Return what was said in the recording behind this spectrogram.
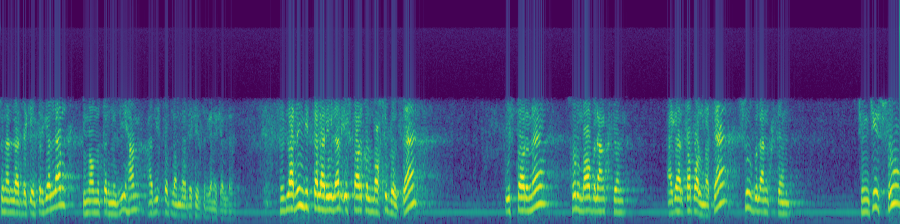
sunanlarda keltirganlar imom termiziy ham hadis to'plamlarida keltirgan ekanlar sizlarning bittalaringlar iftor qilmoqchi bo'lsa iftorni xurmo bilan qilsin agar topolmasa suv bilan qilsin chunki suv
